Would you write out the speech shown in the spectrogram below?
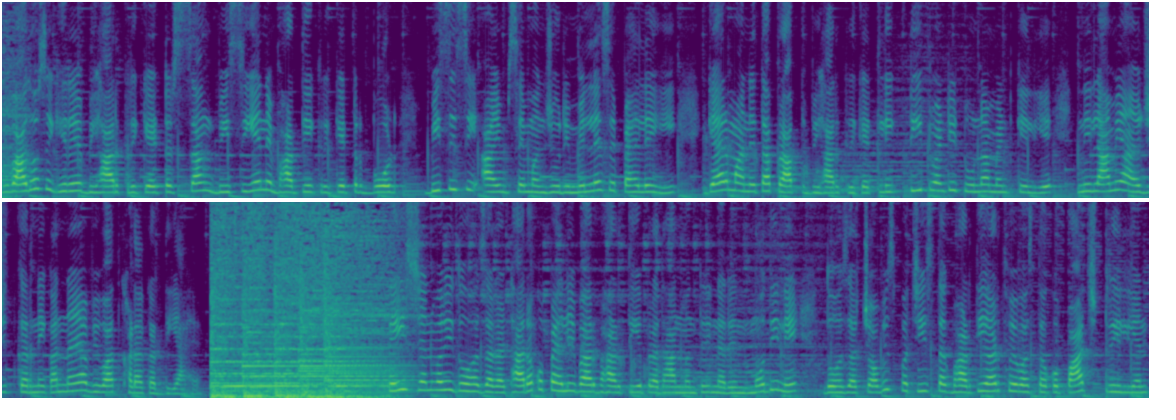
विवादों से घिरे बिहार क्रिकेटर संघ, बीसीए ने भारतीय क्रिकेटर बोर्ड, बीसीसीआई से मंजूरी मिलने से पहले ही गैर मान्यता प्राप्त Bihar cricket league T twenty tournament के लिए नीलामी आयोजित करने का नया विवाद खड़ा कर दिया है। 23 जनवरी 2018 को पहली बार भारतीय प्रधानमंत्री नरेंद्र मोदी ने 2024-25 तक भारतीय अर्थव्यवस्था को 5 ट्रिलियन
